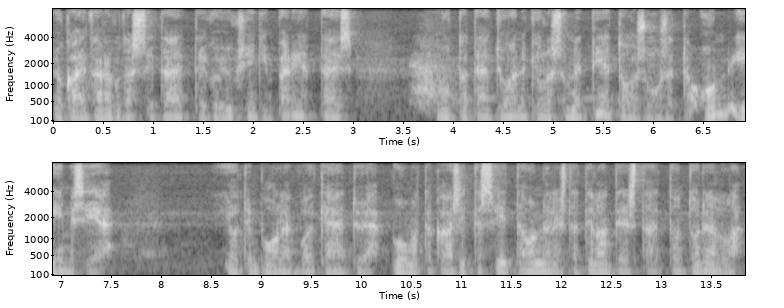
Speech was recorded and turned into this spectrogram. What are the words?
joka ei tarkoita sitä, etteikö yksinkin pärjättäisi – mutta täytyy ainakin olla sellainen tietoisuus, että on ihmisiä, joiden puoleen voi kääntyä. Puhumattakaan sitten siitä onnellista tilanteesta, että on todella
